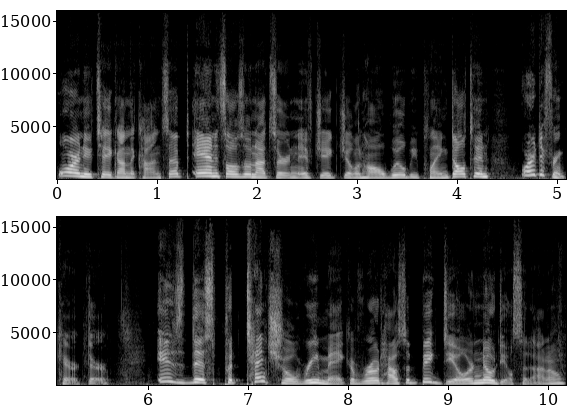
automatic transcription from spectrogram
or a new take on the concept, and it's also not certain if Jake Gyllenhaal will be playing Dalton or a different character. Is this potential remake of Roadhouse a big deal or no deal, Sedano?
